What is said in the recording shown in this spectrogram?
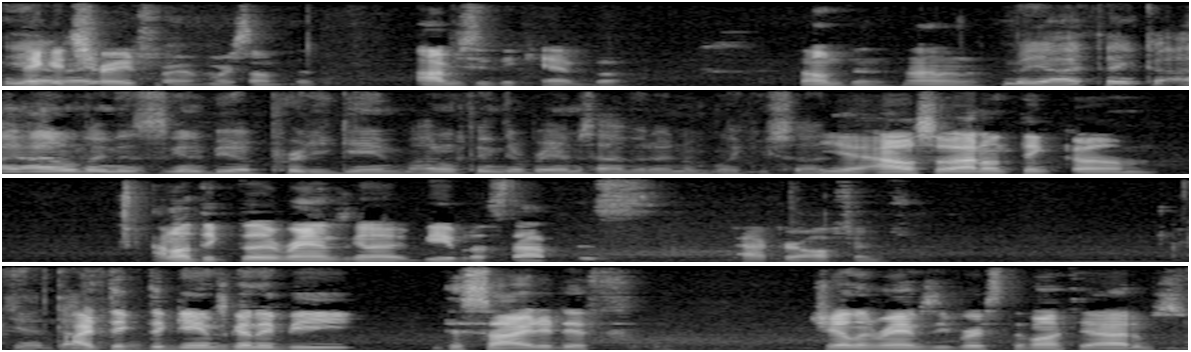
Yeah, make a right? trade for him or something. Obviously they can't, but something. I don't know. But yeah, I think I, I don't think this is gonna be a pretty game. I don't think the Rams have it in them, like you said. Yeah, I also I don't think um I don't think the Rams gonna be able to stop this Packer offense. Yeah, I think the game's gonna be decided if Jalen Ramsey versus Davante Adams,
